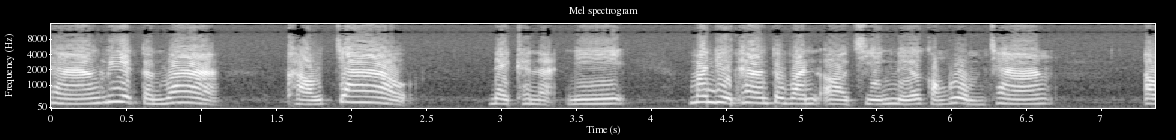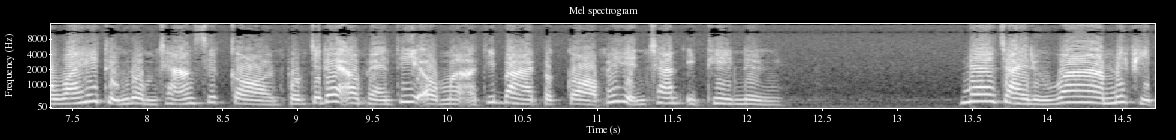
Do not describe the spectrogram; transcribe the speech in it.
ช้างเรียกกันว่า เขาเจ้า ในขณะนี้ มันอยู่ทางตะวันออกเฉียงเหนือของหล่มช้าง เอาไว้ให้ถึงหล่มช้างเสียก่อน ผมจะได้เอาแผนที่ออกมาอธิบายประกอบให้เห็นชัดอีกทีหนึ่งแน่ใจหรือว่าไม่ผิด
